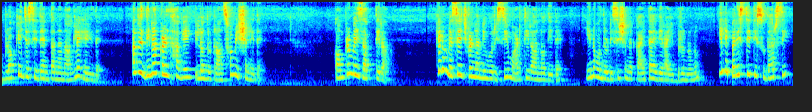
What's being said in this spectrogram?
ಬ್ಲಾಕೇಜಸ್ ಇದೆ ಅಂತ ನಾನು ಆಗಲೇ ಹೇಳಿದೆ. ಆದರೆ ದಿನ ಕಳೆದ ಹಾಗೆ ಇಲ್ಲೊಂದು ಟ್ರಾನ್ಸ್ಫಾರ್ಮೇಷನ್ ಇದೆ. ಕಾಂಪ್ರಮೈಸ್ ಆಗ್ತೀರಾ? ಕೆಲವು ಮೆಸೇಜ್ಗಳನ್ನ ನೀವು ರಿಸೀವ್ ಮಾಡ್ತೀರಾ ಅನ್ನೋದಿದೆ. ಏನೋ ಒಂದು ಡಿಸಿಷನ್ ಕಾಯ್ತಾ ಇದ್ದೀರಾ ಇಬ್ರು ಇಲ್ಲಿ ಪರಿಸ್ಥಿತಿ ಸುಧಾರಿಸಿ.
